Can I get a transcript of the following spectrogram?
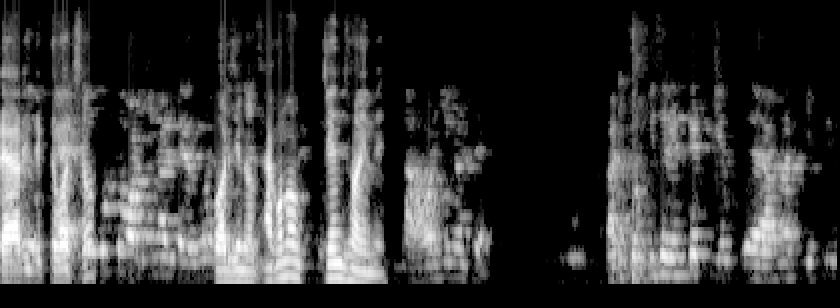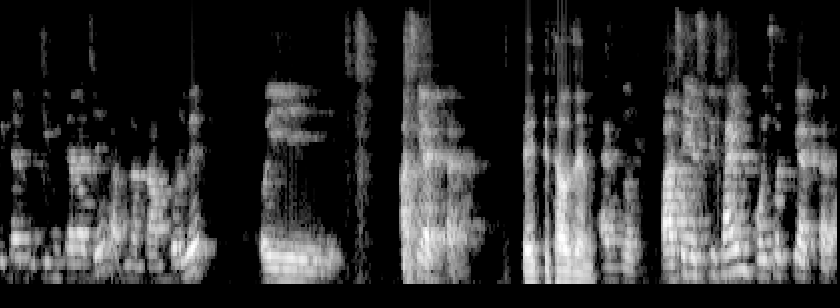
টায়ারই দেখতে পাচ্ছ। অরিজিনাল এখনও চেঞ্জ হয়নি। না অরিজিনাল ট্যাগ গাড়ি চব্বিশের এন্ডের টিএফ আপনার টিএফটি মিটার বিটি মিটার আছে আপনার দাম পড়বে ওই আশি হাজার টাকা। Eighty thousand. একদম। পাশে এসপি সাইন পঁয়ষট্টি হাজার টাকা।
